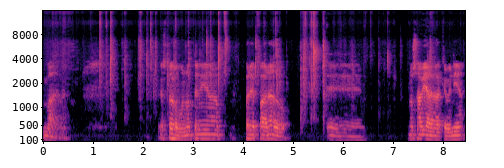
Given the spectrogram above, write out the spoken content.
Vale, vale. Esto como no tenía preparado, eh, no sabía que venía,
